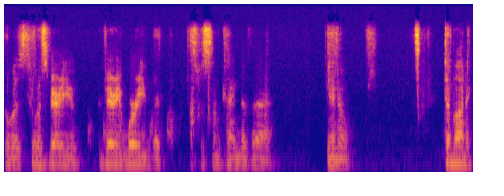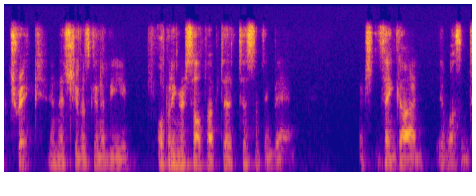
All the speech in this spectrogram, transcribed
who was who was very very worried that this was some kind of a you know demonic trick and that she was going to be opening herself up to, to something bad which thank God it wasn't.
